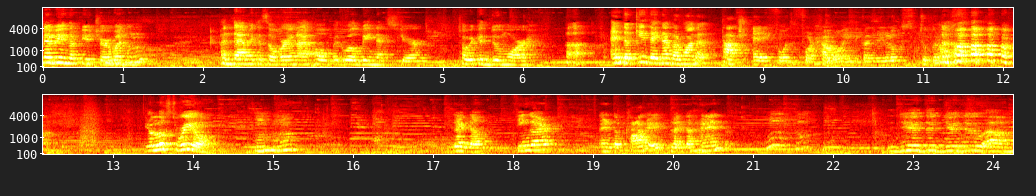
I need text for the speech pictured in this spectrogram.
maybe in the future when Mhm. Pandemic is over, and I hope it will be next year, so we can do more. And the kids, they never want to touch any food for Halloween because it looks too gross. it looks real. mm-hmm. Like the finger and the cutter, like the hand. Do you do, do do um?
